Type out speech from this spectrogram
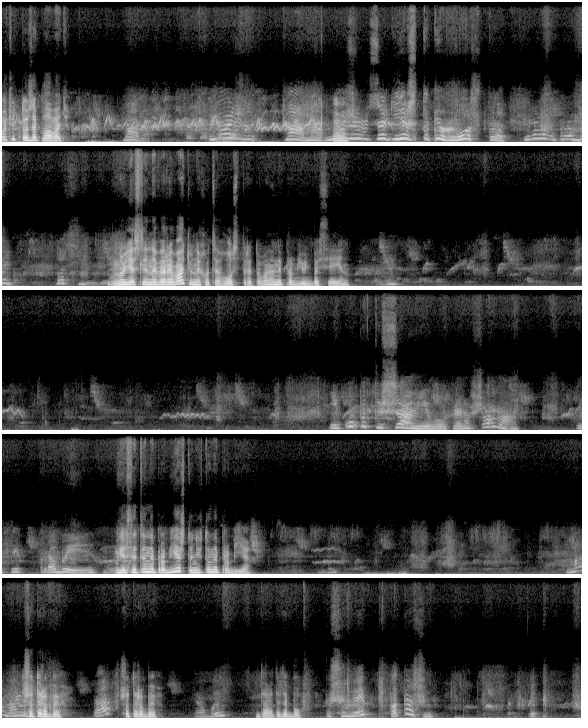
хочуть теж плавати. Мама. Ну, мама, ну ж це ж таке гостре. Не можу пробити басейн. Ну, якщо не виривати у них оце гостре, то вони не проб'ють басейн. И купите сам его, хорошо, мам? Якщо ти не проб'єш, то ніхто не проб'є. Що ти робив? Що ти робив? Пробуй. Да, де ти був? Пошли, покажу.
